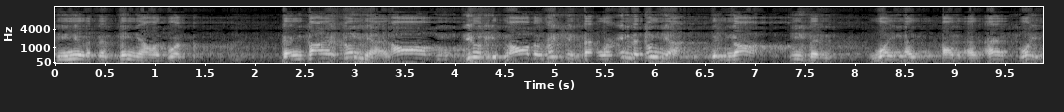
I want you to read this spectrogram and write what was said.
he knew that this dunya was worthless. The entire dunya and all the beauties and all the riches that were in the dunya did not even weigh an, an, an ant's weight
